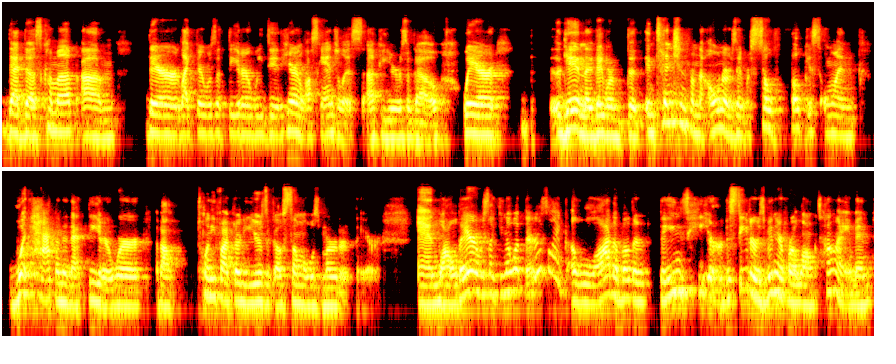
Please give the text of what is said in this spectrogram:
that does come up. Um, there, like there was a theater we did here in Los Angeles a few years ago where, again, they, were the intention from the owners. They were so focused on what happened in that theater where about 25, 30 years ago, someone was murdered there. And while there, it was like, you know what? There's like a lot of other things here. The cedar has been here for a long time. And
